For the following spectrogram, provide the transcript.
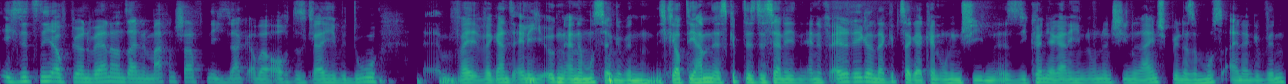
ich sitze nicht auf Björn Werner und seine Machenschaften, ich sage aber auch das gleiche wie du. Weil, weil ganz ehrlich, irgendeiner muss ja gewinnen. Ich glaube, die haben, es gibt, das ist ja die NFL-Regeln, da gibt es ja gar kein Unentschieden. Also, sie können ja gar nicht in Unentschieden reinspielen, also muss einer gewinnen.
